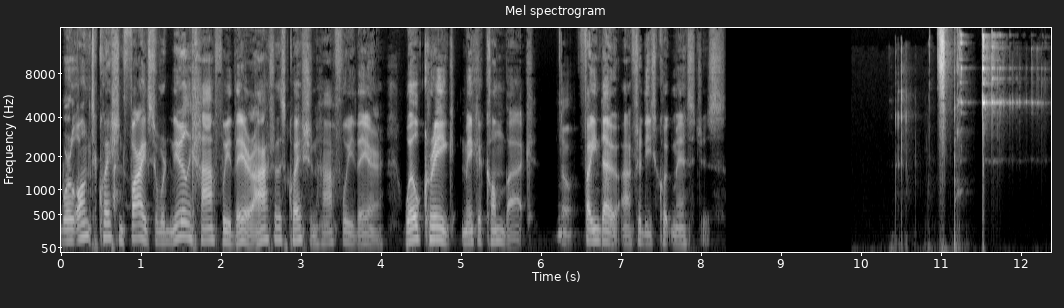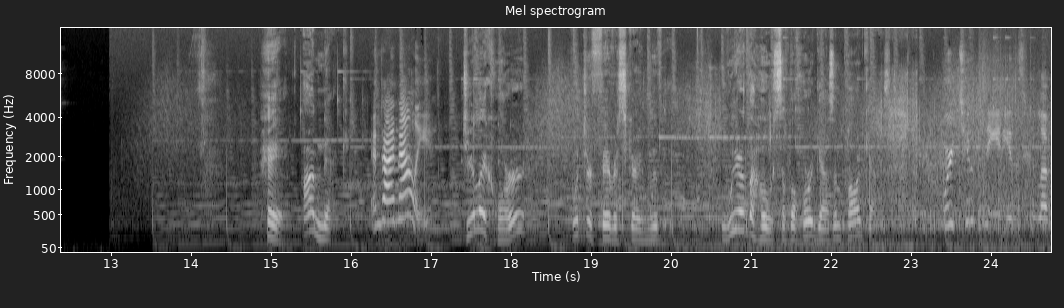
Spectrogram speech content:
we're on to question five, so we're nearly halfway there. After this question, halfway there. Will Craig make a comeback? No. Find out after these quick messages. Hey, I'm Nick. And I'm Allie. Do you like horror? What's your favorite scary movie? We are the hosts of the Horgasm Podcast. We're two Canadians who love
